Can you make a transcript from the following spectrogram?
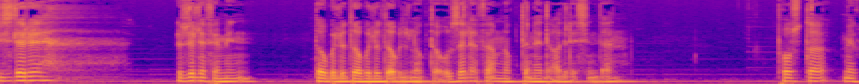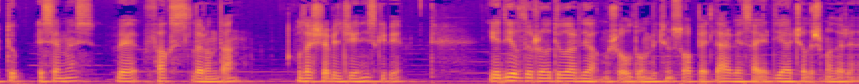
bizlere Özel FM'in www.uzelfm.net adresinden posta, mektup, SMS ve fakslarından ulaşabileceğiniz gibi 7 yıldır radyolarda yapmış olduğum bütün sohbetler vesaire diğer çalışmaları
